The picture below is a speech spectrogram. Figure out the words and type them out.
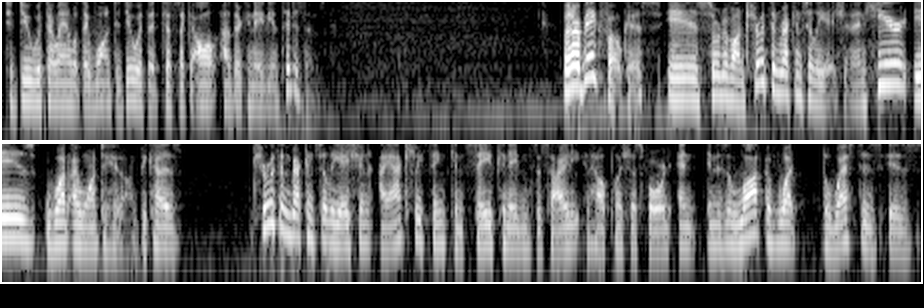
to do with their land what they want to do with it, just like all other Canadian citizens. But our big focus is sort of on truth and reconciliation. And here is what I want to hit on, because truth and reconciliation, I actually think, can save Canadian society and help push us forward, and, and is a lot of what the West is, is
